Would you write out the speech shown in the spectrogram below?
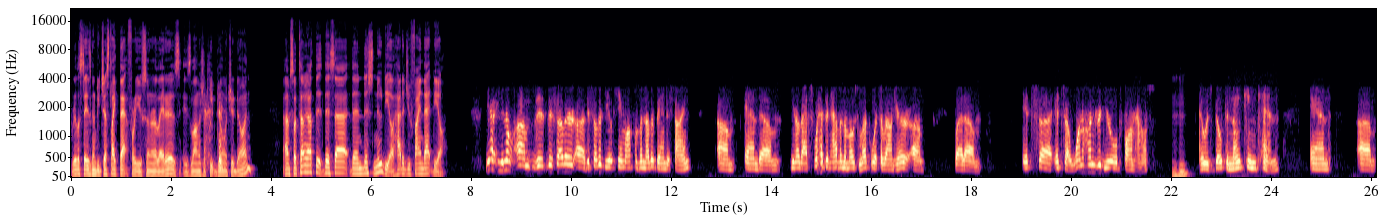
real estate is gonna be just like that for you sooner or later, as as long as you keep doing what you're doing. Um, so tell me about the, this uh, then this new deal. How did you find that deal? Yeah, you know, um, this, this other uh, this other deal came off of another bandit sign, um, and um, you know that's what I've been having the most luck with around here. Um, but um, it's uh, it's a 100 year old farmhouse. Mm-hmm. It was built in 1910, and um,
